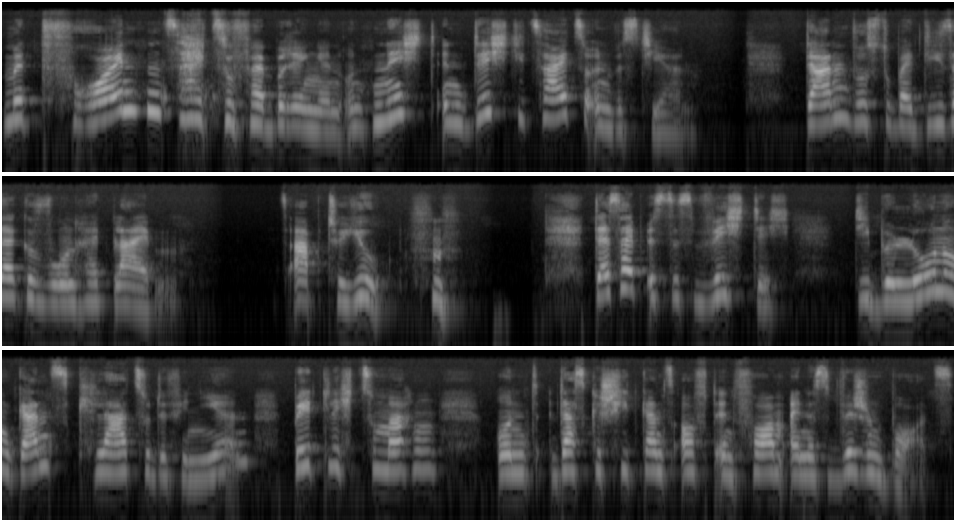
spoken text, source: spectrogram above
mit Freunden Zeit zu verbringen und nicht in dich die Zeit zu investieren, dann wirst du bei dieser Gewohnheit bleiben. It's up to you. Deshalb ist es wichtig, die Belohnung ganz klar zu definieren, bildlich zu machen, und das geschieht ganz oft in Form eines Vision Boards.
